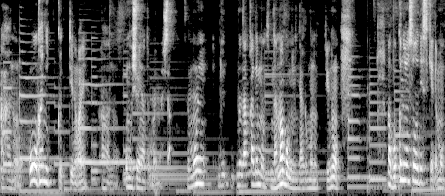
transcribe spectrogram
あの、オーガニックっていうのがね、あの、面白いなと思いました。燃えるの中でも生ゴミになるものっていうのを、まあ、僕の予想ですけども、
